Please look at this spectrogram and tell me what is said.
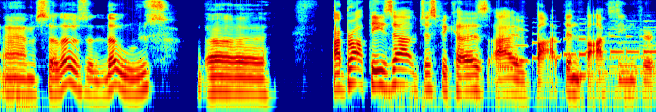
Um, so those are those. Uh, I brought these out just because I've bought, been boxing for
